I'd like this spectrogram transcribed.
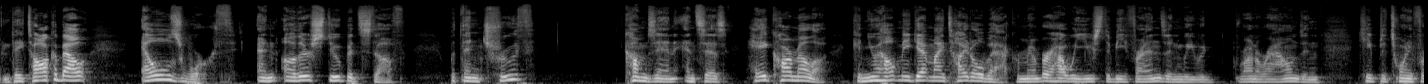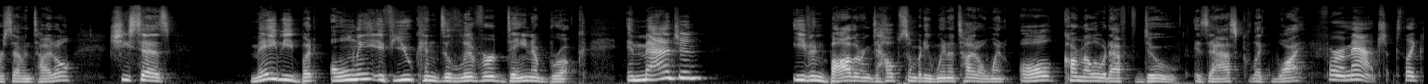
They talk about Ellsworth and other stupid stuff, but then Truth comes in and says, Hey, Carmella, can you help me get my title back? Remember how we used to be friends and we would run around and keep the 24 7 title? She says, Maybe, but only if you can deliver Dana Brooke. Imagine even bothering to help somebody win a title when all Carmella would have to do is ask, like, why, For a match. It's like,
